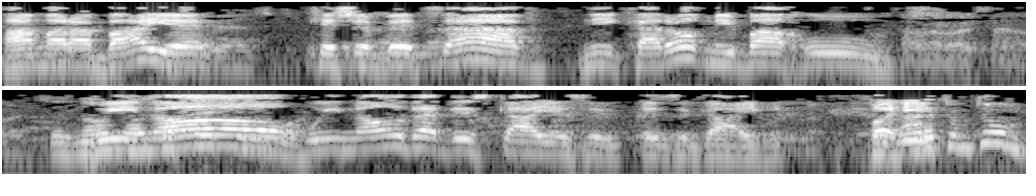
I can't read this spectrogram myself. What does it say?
Amar Abaye, keshebetzav nikarot mibachut. We know, we know that this guy is a, is a guy, but he, Not a tumtum.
